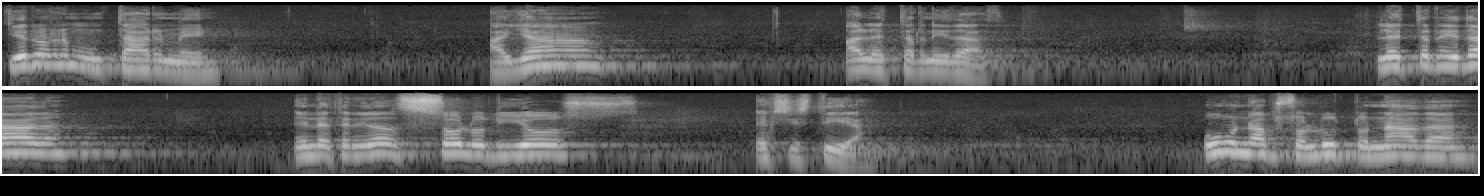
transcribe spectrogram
quiero remontarme allá a la eternidad. La eternidad, en la eternidad solo Dios existía. Un absoluto nada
